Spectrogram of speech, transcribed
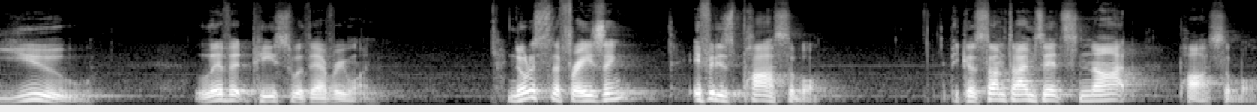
you, live at peace with everyone. Notice the phrasing if it is possible, because sometimes it's not possible.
